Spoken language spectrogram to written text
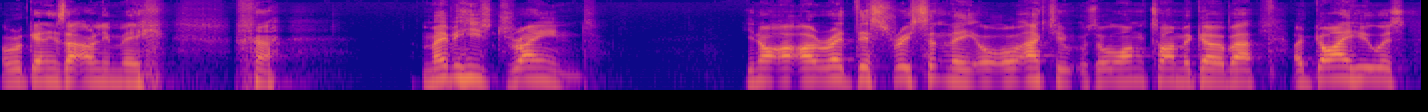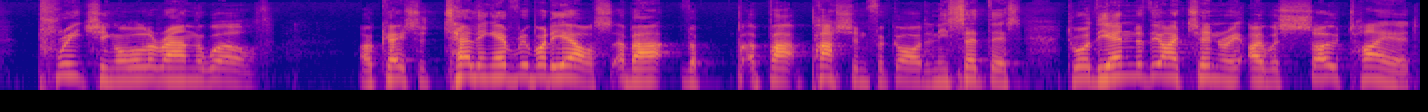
Or again, is that only me? Maybe he's drained. You know, I, I read this recently, or, or actually, it was a long time ago, about a guy who was preaching all around the world. Okay, so telling everybody else about the about passion for God, and he said this toward the end of the itinerary. I was so tired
